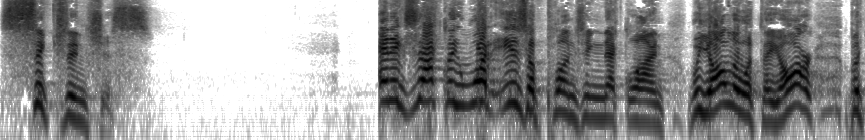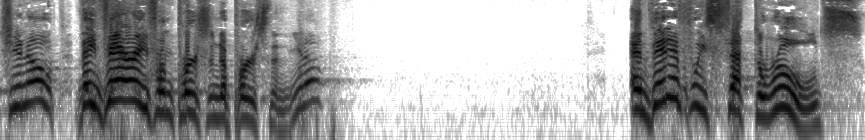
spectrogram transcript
six inches? And exactly what is a plunging neckline? We all know what they are, but you know, they vary from person to person, you know? And then if we set the rules,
